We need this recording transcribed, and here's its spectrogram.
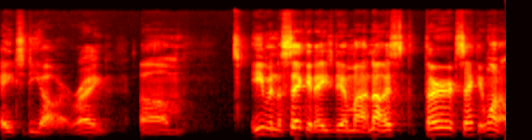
HDR, right? Um, even the second HDMI, no, it's the third, second one.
